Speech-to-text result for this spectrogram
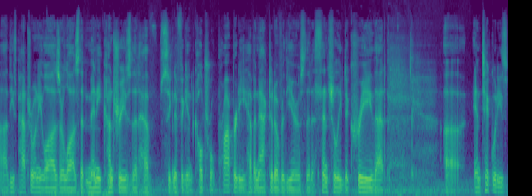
Uh, these patrimony laws are laws that many countries that have significant cultural property have enacted over the years that essentially decree that uh, antiquities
